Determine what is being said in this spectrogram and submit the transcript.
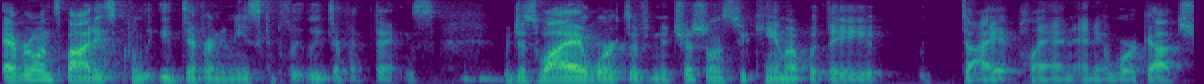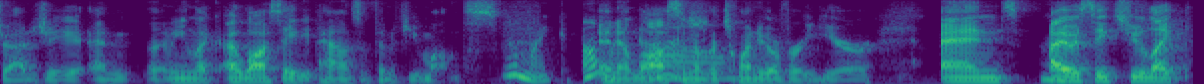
everyone's body is completely different and needs completely different things, mm-hmm. which is why I worked with a nutritionist who came up with a diet plan and a workout strategy. And I mean, like I lost 80 pounds within a few months Oh my! Oh and my I lost another 20 over a year. And I always say too, like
